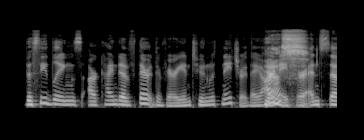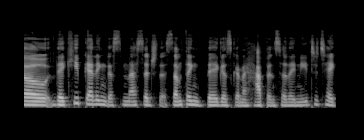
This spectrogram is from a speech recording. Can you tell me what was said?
the seedlings are kind of they're they're very in tune with nature. They are Yes. nature, and so they keep getting this message that something big is going to happen. So they need to take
